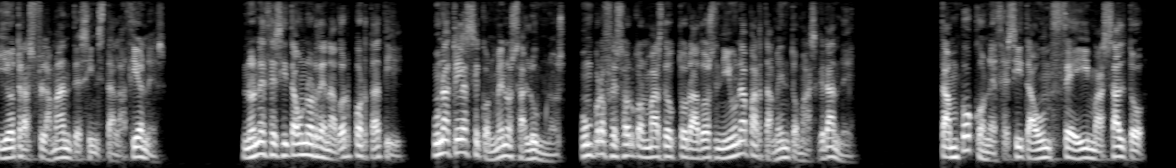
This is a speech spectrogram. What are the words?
y otras flamantes instalaciones. No necesita un ordenador portátil, una clase con menos alumnos, un profesor con más doctorados ni un apartamento más grande. Tampoco necesita un CI más alto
